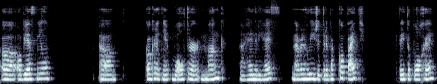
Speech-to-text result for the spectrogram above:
uh, objasnil. Konkrétne Walter Monk a Henry Hess navrhli, že treba kopať k tejto ploche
